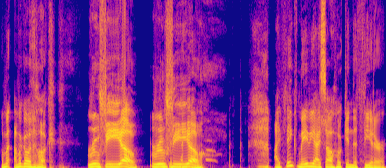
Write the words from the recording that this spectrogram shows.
I'm, gonna- I'm gonna go with Hook. Rufio, Rufio. I think maybe I saw Hook in the theater.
